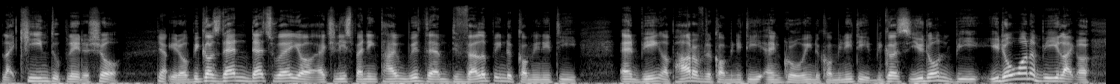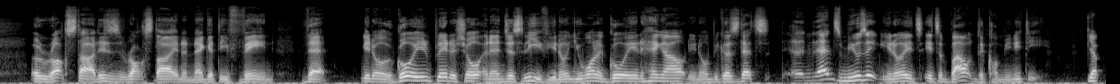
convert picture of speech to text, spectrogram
like keen to play the show. Yep. You know, because then that's where you're actually spending time with them, developing the community and being a part of the community and growing the community. Because you don't be you don't want to be like a, a rock star. This is a rock star in a negative vein that you know go in play the show and then just leave you know you want to go in hang out you know because that's uh, that's music you know it's it's about the community yep,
